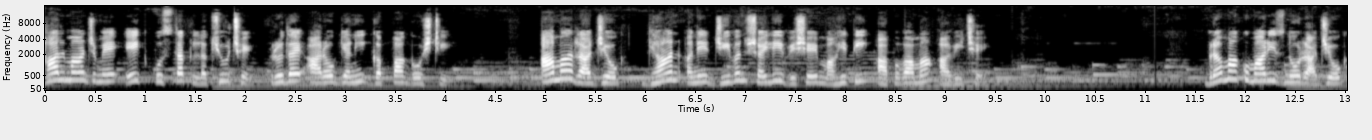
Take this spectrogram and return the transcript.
હાલમાં જ મેં એક પુસ્તક લખ્યું છે, હૃદય આરોગ્યની ગપ્પા ગોષ્ઠી આમાં રાજયોગ ધ્યાન અને જીવનશૈલી વિશે માહિતી આપવામાં આવી છે. બ્રહ્માકુમારીઝનો રાજયોગ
